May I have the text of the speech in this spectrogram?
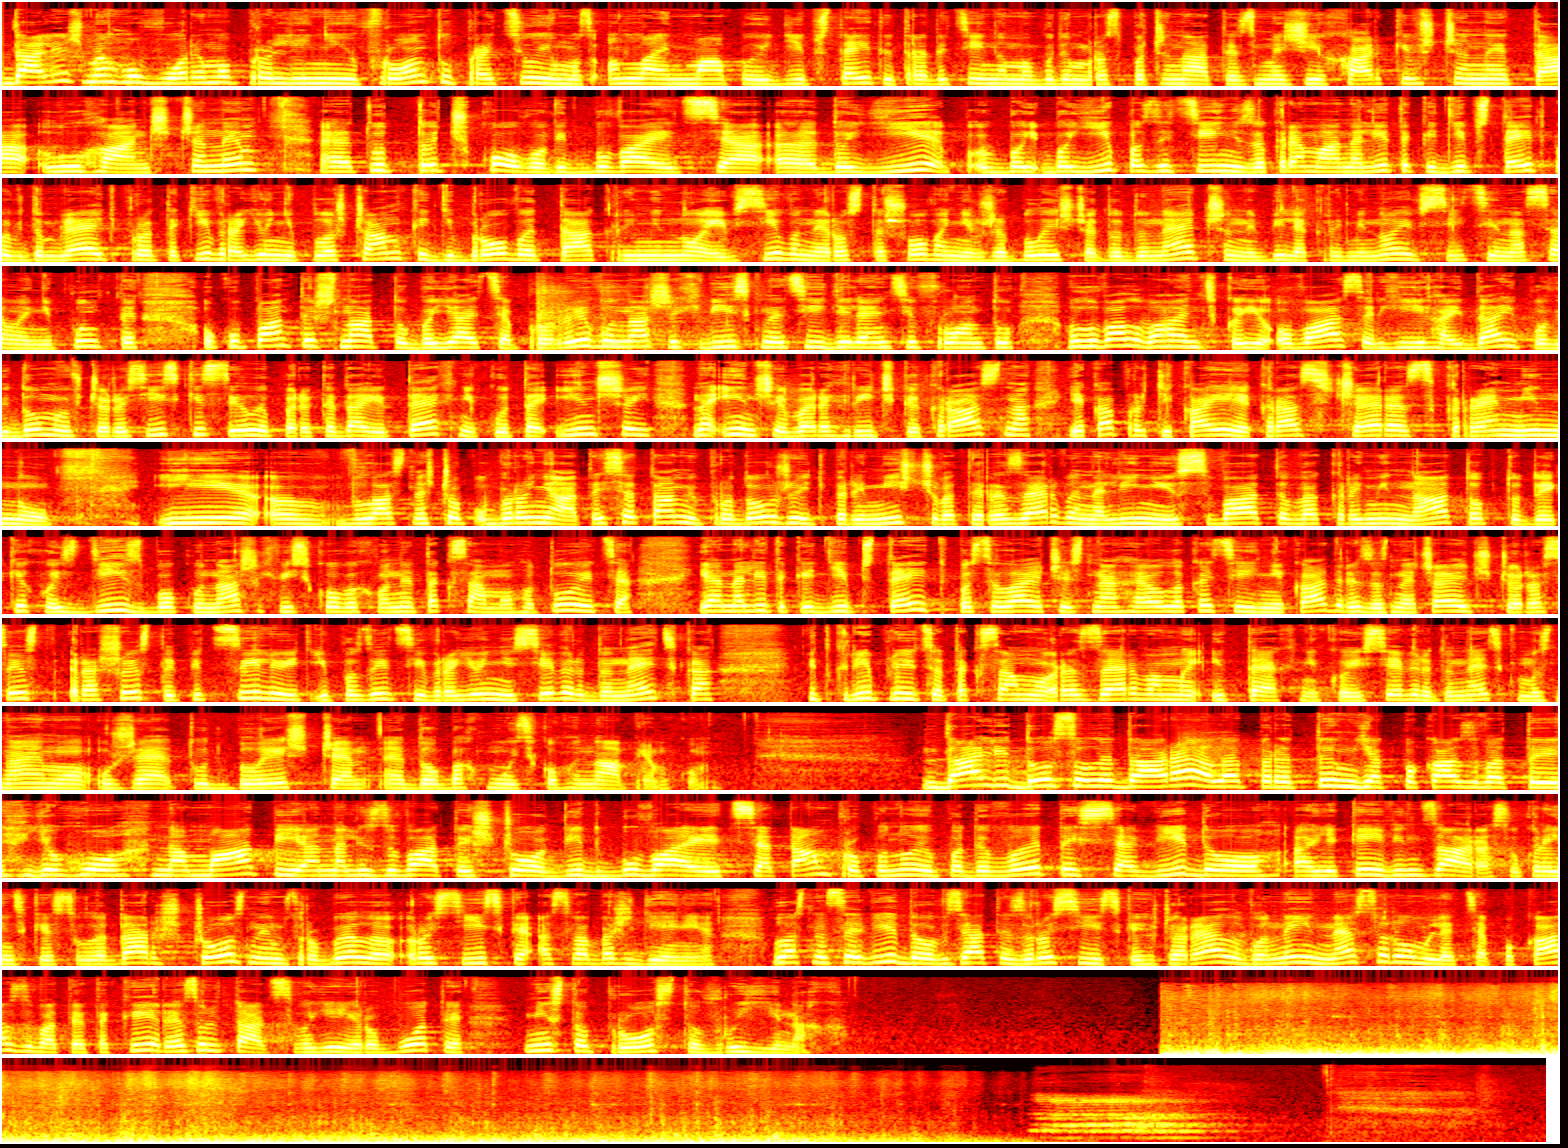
Далі ж ми говоримо про лінію фронту. Працюємо з онлайн-мапою State. І традиційно ми будемо розпочинати з межі Харківщини та Луганщини. Е, Тут точково відбуваються е, дої, бої позиційні. Зокрема, аналітики State повідомляють про такі в районі Площанки, Діброви та Креміної. Всі вони розташовані вже ближче до Донеччини, біля Креміної. Всі ці населені пункти. Окупанти ж надто бояться прориву наших військ на цій ділянці фронту. Голова Луганської ОВА Сергій Гайдай повідомив, що російські сили перекидають техніку та інший на інший берег річки Красна, яка протікає якраз через Кремінну. І е, власне, щоб оборонятися там і продовжують переміщувати резерви на лінію Сватова Креміна, тобто до якихось дій з боку наших військових вони так само готуються. І аналітики Deep State, посилаючись на геолокаційні кадри, зазначають, що расист, рашисти підсилюють і позиції в районі Сєвєродонецька підкріплюються так само резервами і технікою. Сєвєродонецьк ми знаємо уже тут ближче е, до Бахмутського напрямку. Далі до Соледара, але перед тим як показувати його на мапі і аналізувати, що відбувається там, пропоную подивитися відео, е, який він зараз, український Соледар, що з ним зробило російське освобождення. Власне, це відео взяте з російських джерел. Вони й не соромляться показувати такий результат своєї роботи. Місто просто в руїнах.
